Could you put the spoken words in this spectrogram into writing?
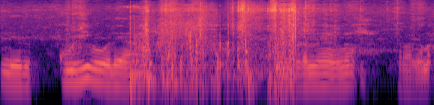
ഇനി ഒരു കുഴി പോലെയാണ് ഇവിടെ നിന്ന് ഇറങ്ങണം.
